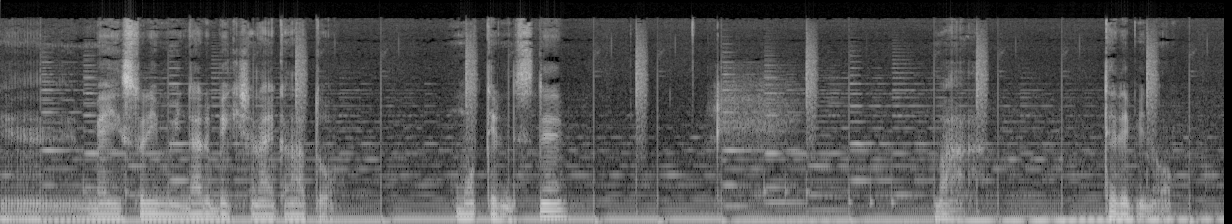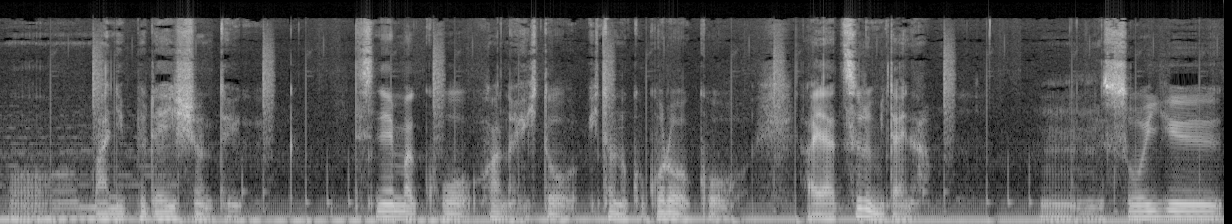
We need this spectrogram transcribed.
え、メインストリームになるべきじゃないかなと思ってるんですね。まあテレビのマニピュレーションというですね。まあこうあの人人の心をこう操るみたいな、うん、そういう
